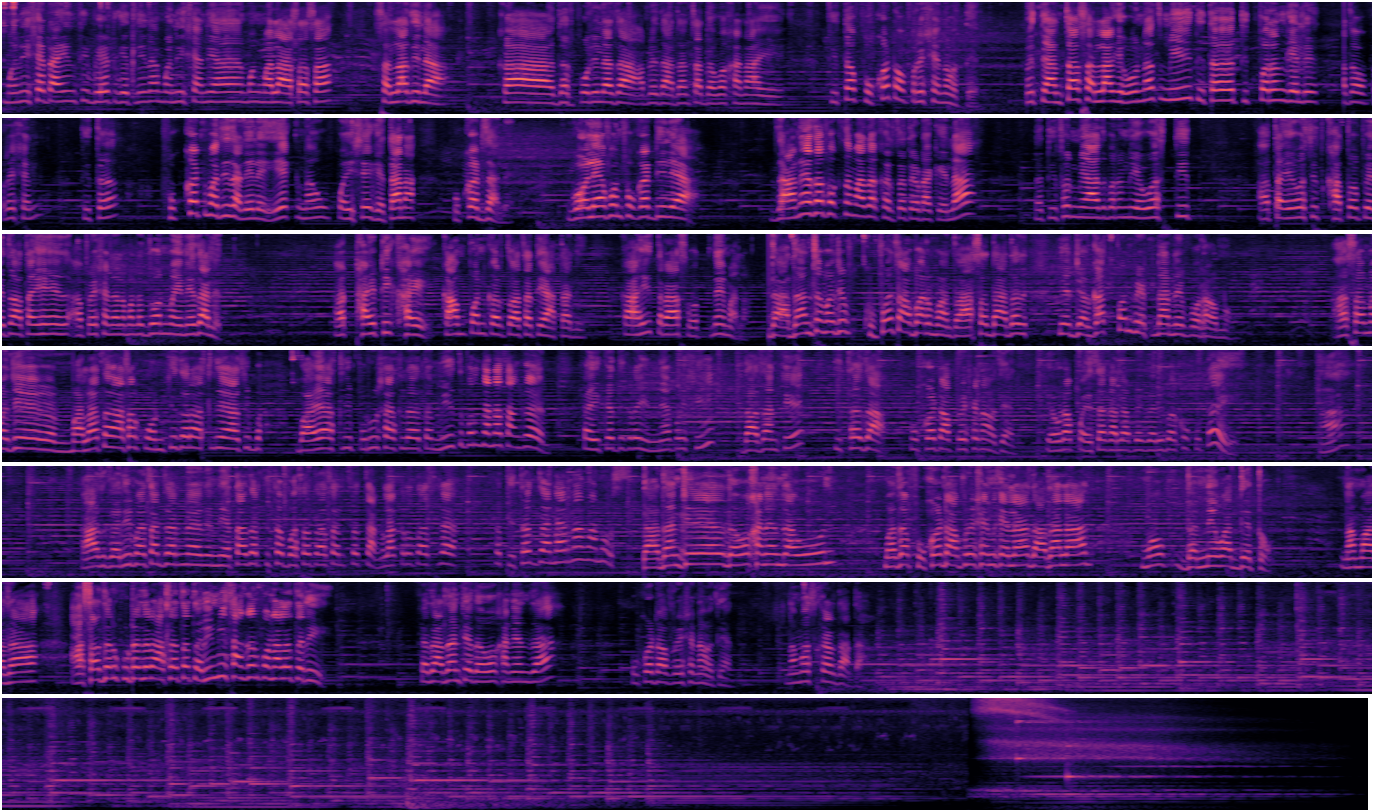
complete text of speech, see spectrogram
मनीषा ताईंची भेट घेतली ना मनीषाने मग मला असा असा सल्ला दिला का झरपोलीला जा आपल्या दादांचा दवाखाना आहे. तिथं फुकट ऑपरेशन होते. मी त्यांचा सल्ला घेऊनच मी तिथं तिथपर्यंत गेले. माझं ऑपरेशन तिथं फुकटमध्ये झालेलं आहे. एक नऊ पैसे घेताना फुकट झाले. गोळ्या पण फुकट दिल्या. जाण्याचा फक्त माझा खर्च तेवढा केला. तर तिथून मी आजपर्यंत व्यवस्थित आता व्यवस्थित खातो पितो आता हे ऑपरेशनाला मला दोन महिने झालेत. अठ्ठाई ठीक आहे काम पण करतो आता ते हाताने. काही त्रास होत नाही मला. दादांचं म्हणजे खूपच आभार मानतो. असं दादा या जगात पण भेटणार नाही पोरावनो असं म्हणजे मला तर असं कोणती जर असली अशी बाया असली पुरुष असलं तर मीच पण त्यांना सांगेन का इकडे तिकडे हिंडण्यापैकी दादांचे तिथं जा. फुकट ऑपरेशन होत्यात एवढा पैसा घाला आपल्या गरीबाको कुठं? आहे हां? आज गरिबाचा जर नेता जर तिथं बसत असेल तर चांगला करत असला तर तिथंच जाणार ना माणूस. दादांचे दवाखान्यात जाऊन माझा फुकट ऑपरेशन केला दादाला मग धन्यवाद देतो. ना माझा असा जर कुठं जर असला तर तरी मी सांगेन कोणाला तरी. का दादांच्या दवाखान्यात जा फुकट ऑपरेशन होत्या. नमस्कार दादा.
